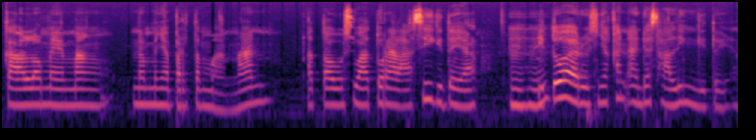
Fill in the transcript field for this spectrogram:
kalau memang namanya pertemanan atau suatu relasi gitu ya, Mhm. itu harusnya kan ada saling gitu ya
